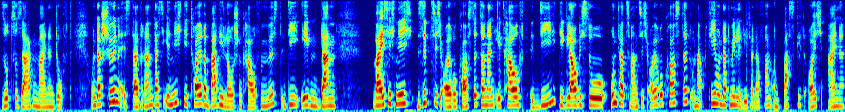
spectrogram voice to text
sozusagen meinen Duft. Und das Schöne ist daran, dass ihr nicht die teure Body Lotion kaufen müsst, die eben dann weiß ich nicht, 70 Euro kostet, sondern ihr kauft die, die glaube ich so unter 20 Euro kostet und habt 400 Milliliter davon und bastelt euch eine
